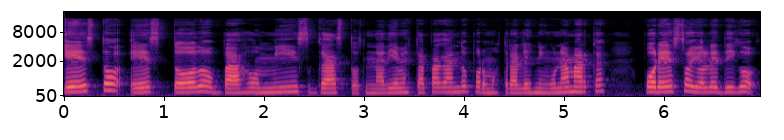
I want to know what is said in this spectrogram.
Esto es todo bajo mis gastos. Nadie me está pagando por mostrarles ninguna marca. Por eso yo les digo,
